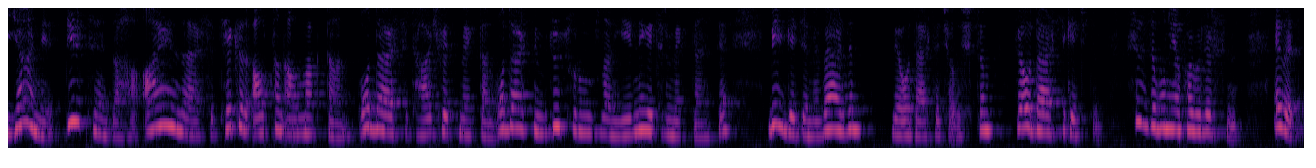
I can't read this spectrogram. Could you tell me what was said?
Yani bir sene daha aynı dersi tekrar alttan almaktan, o dersi takip etmekten, o dersin bütün sorumluluklarını yerine getirmektense bir gecemi verdim ve o derse çalıştım ve o dersi geçtim. Siz de bunu yapabilirsiniz. Evet,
